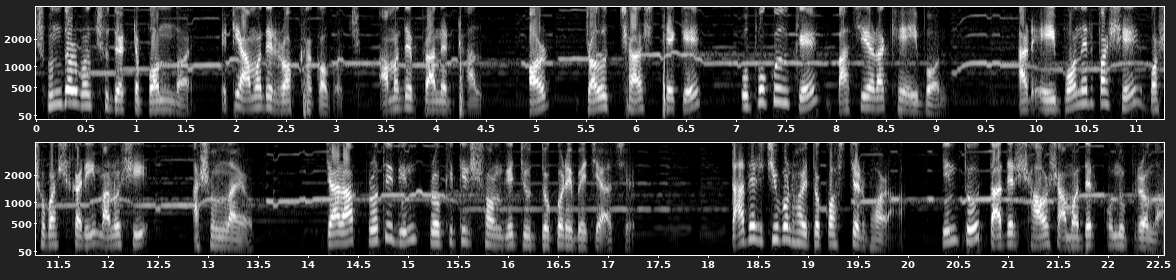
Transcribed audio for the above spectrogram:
সুন্দরবন শুধু একটা বন নয়, এটি আমাদের রক্ষা কবচ, আমাদের প্রাণের ঢাল। আর জলোচ্ছ্বাস থেকে উপকূলকে বাঁচিয়ে রাখে এই বন। আর এই বনের পাশে বসবাসকারী মানুষই আসল নায়ক। যারা প্রতিদিন প্রকৃতির সঙ্গে যুদ্ধ করে বেঁচে আছে। তাদের জীবন হয়তো কষ্টের ভরা, কিন্তু তাদের সাহস আমাদের অনুপ্রেরণা।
